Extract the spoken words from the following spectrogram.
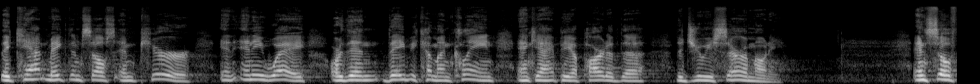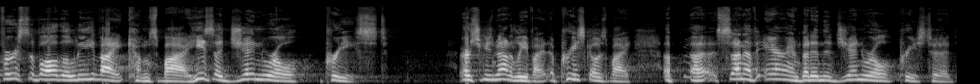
They can't make themselves impure in any way, or then they become unclean and can't be a part of the, the Jewish ceremony. And so, first of all, the Levite comes by. He's a general priest. Or, excuse me, not a Levite, a priest goes by, a, a son of Aaron, but in the general priesthood.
